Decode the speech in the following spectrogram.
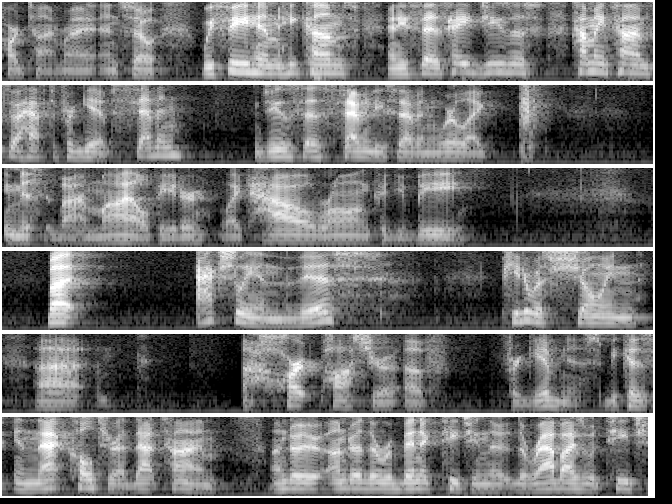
hard time, right? And so we see him. He comes and he says, "Hey, Jesus, how many times do I have to forgive? Seven? And Jesus says seventy-seven, and we're like, you missed it by a mile, Peter. Like, how wrong could you be? But actually, in this, Peter was showing uh, a heart posture of forgiveness because in that culture at that time, under, under the rabbinic teaching, the, the rabbis would teach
